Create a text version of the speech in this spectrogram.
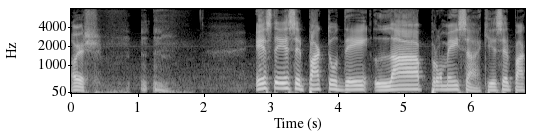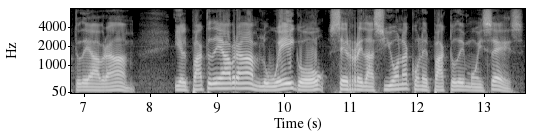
A ver. Este es el pacto de la promesa, que es el pacto de Abraham. Y el pacto de Abraham luego se relaciona con el pacto de Moisés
